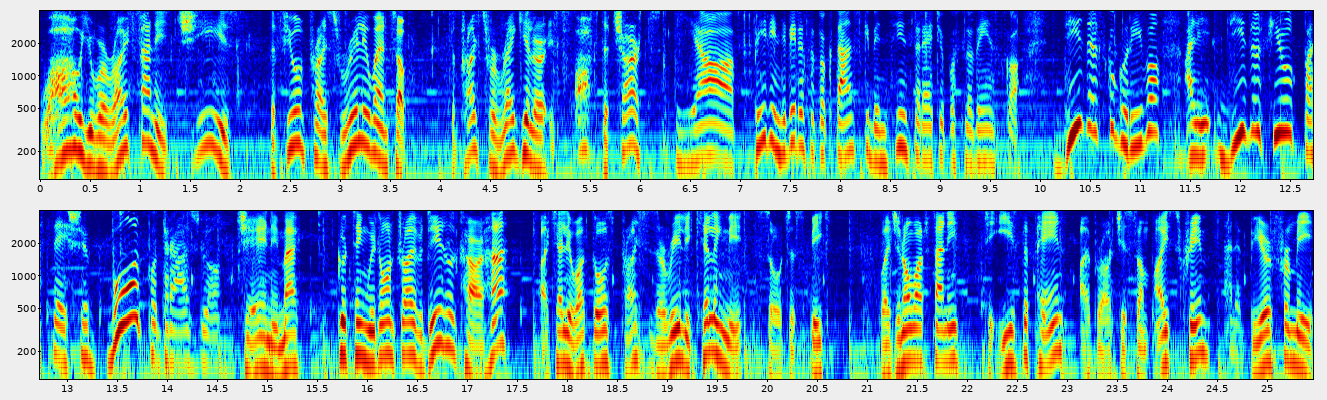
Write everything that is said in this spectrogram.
Wow, you were right, Fanny. Jeez, the fuel price really went up. The price for regular is off the charts. Ja, 95-oktanski bencin se reče po slovensko. Dizelsko gorivo ali diesel fuel pa se je še bolj podražilo. Janie Mac, good thing we don't drive a diesel car, huh? I tell you what, those prices are really killing me, so to speak. Well, do you know what, Fanny? To ease the pain, I brought you some ice cream and a beer for me.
